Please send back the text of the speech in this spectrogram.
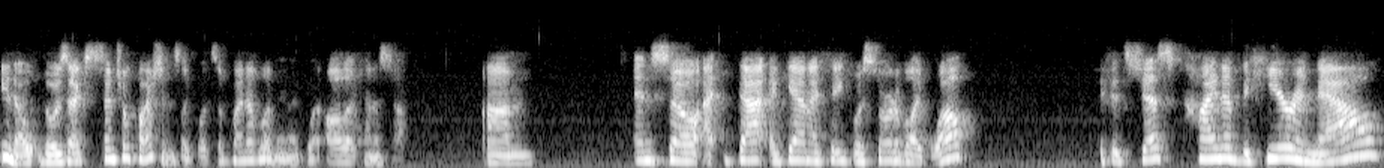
you know those existential questions like what's the point of living? Like what all that kind of stuff. Um, and so I, that again, I think was sort of like well, if it's just kind of the here and now,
